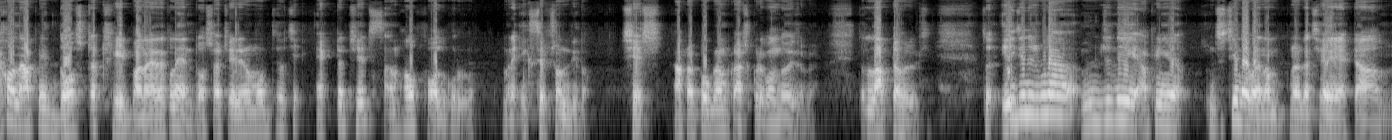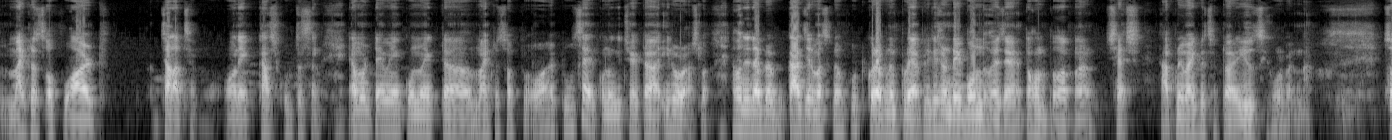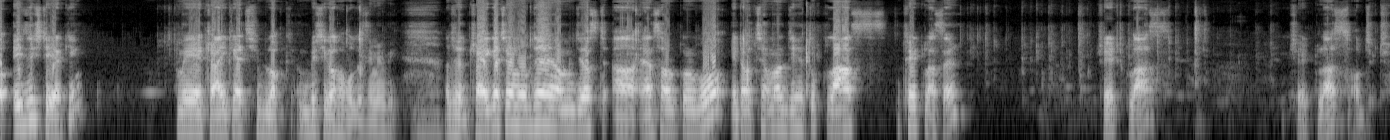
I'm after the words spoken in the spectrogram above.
এখন আপনি দশটা থ্রেড বানায় রাখলেন, দশটা থ্রেডের মধ্যে হচ্ছে একটা থ্রেড সামহাও ফল করল মানে এক্সেপশন দিল, শেষ, আপনার প্রোগ্রাম ক্রাশ করে বন্ধ হয়ে যাবে। তো লাভটা হলো কি? তো এই জিনিসগুলো যদি আপনি চিন্তা করেন আপনার কাছে একটা মাইক্রোসফট ওয়ার্ড চালাচ্ছেন, অনেক কাজ করতেছেন। এমন টাইমে কোনো একটা মাইক্রোসফট ওয়ার্ড টুলসে কোনো কিছু একটা ইরোর আসলো। এখন যদি আপনার কাজের মাঝখানে হুট করে আপনার পুরো অ্যাপ্লিকেশনটাই বন্ধ হয়ে যায়, তখন তো আপনার শেষ। আপনি মাইক্রোসফট ইউজই করবেন না। সো এই জিনিসটাই আর কি, আমি ট্রাই ক্যাচ ব্লক বেশি কথা বলতেছি মেবি আচ্ছা ট্রাই ক্যাচের মধ্যে আমি জাস্ট অ্যাস আউট করব। এটা হচ্ছে আমার যেহেতু ক্লাস থ্রেড ক্লাসের thread class thread class object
